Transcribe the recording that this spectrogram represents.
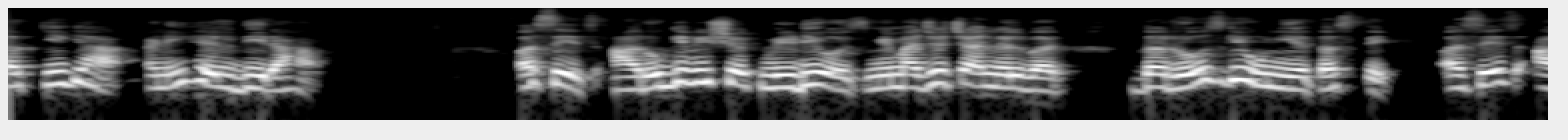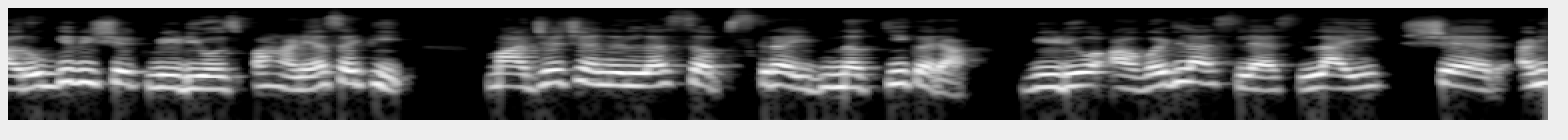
नक्की घ्या आणि हेल्दी राहा. असेच आरोग्यविषयक व्हिडिओज मी माझ्या चॅनलवर दररोज घेऊन येत असते. असेच आरोग्यविषयक व्हिडिओज पाहण्यासाठी माझ्या चॅनलला सबस्क्राईब नक्की करा. व्हिडिओ आवडला असल्यास लाईक शेअर आणि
